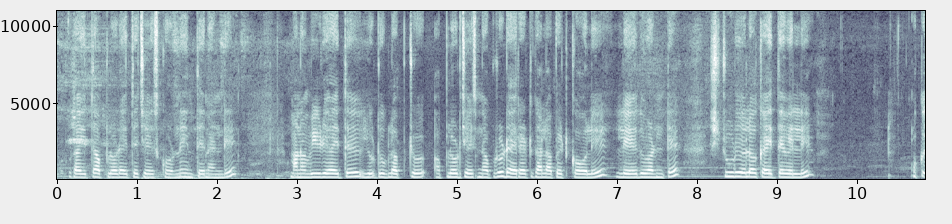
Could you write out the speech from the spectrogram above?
ఇప్పుడైతే అప్లోడ్ అయితే చేసుకోండి ఇంతేనండి. మనం వీడియో అయితే యూట్యూబ్లో అప్లో అప్లోడ్ చేసినప్పుడు డైరెక్ట్గా అలా పెట్టుకోవాలి. లేదు అంటే స్టూడియోలోకి అయితే వెళ్ళి ఒక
